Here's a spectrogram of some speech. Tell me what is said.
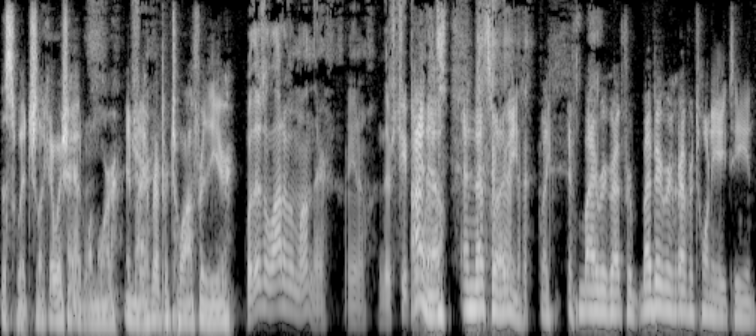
the Switch. Like I wish I had one more in my repertoire for the year. well, there's a lot of them on there. You know, there's cheaper. I know, and that's what I mean. Like if my regret for my big regret for 2018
